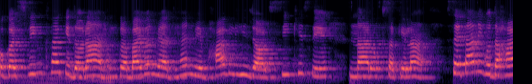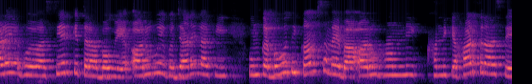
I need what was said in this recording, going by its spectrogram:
ओकर श्रृंखला के दौरान उनका बाइबल में अध्ययन में भाग ली जा और सीखे से ना रोक सकेला। शैतान एगो दहाड़े हुआ शेर के तरह बउए और वो एगो जाने ला कि उनका बहुत ही कम समय बा और हमनी हमनी के हर तरह से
